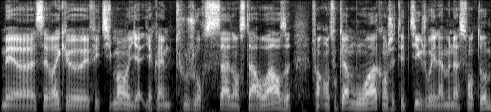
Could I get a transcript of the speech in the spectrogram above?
mais euh, c'est vrai que effectivement il y, a- quand même toujours ça dans Star Wars. Enfin en tout cas moi quand j'étais petit que je voyais la menace fantôme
